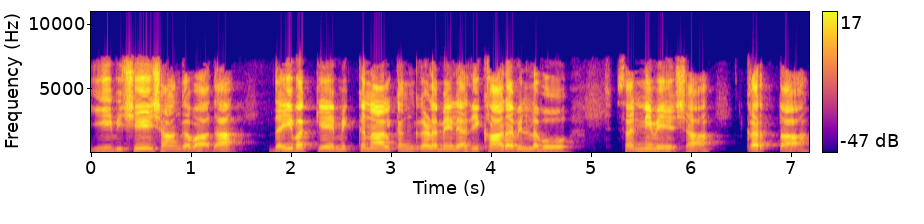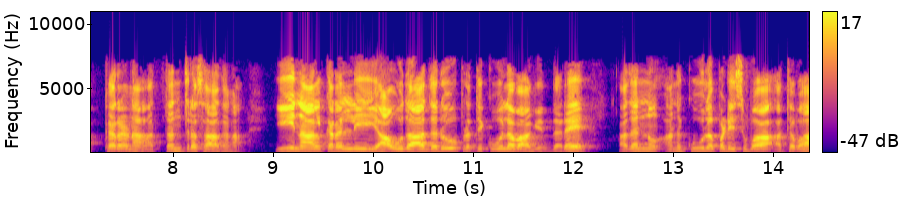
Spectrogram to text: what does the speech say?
ಈ ವಿಶೇಷಾಂಗವಾದ ದೈವಕ್ಕೆ ಮಿಕ್ಕ ನಾಲ್ಕಂಗಗಳ ಮೇಲೆ ಅಧಿಕಾರವಿಲ್ಲವೋ? ಸನ್ನಿವೇಶ, ಕರ್ತ, ಕರಣ, ತಂತ್ರ ಸಾಧನ. ಈ ನಾಲ್ಕರಲ್ಲಿ ಯಾವುದಾದರೂ ಪ್ರತಿಕೂಲವಾಗಿದ್ದರೆ ಅದನ್ನು ಅನುಕೂಲಪಡಿಸುವ ಅಥವಾ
